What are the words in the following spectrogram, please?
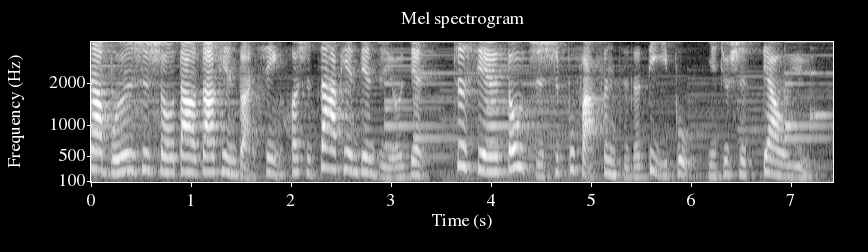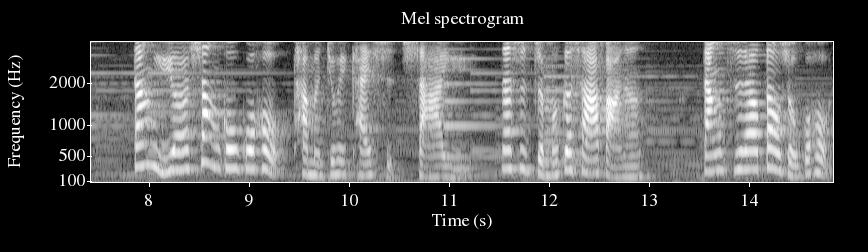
那不论是收到诈骗短信，或是诈骗电子邮件，这些都只是不法分子的第一步，也就是钓鱼。当鱼儿上钩过后，他们就会开始杀鱼。那是怎么个杀法呢？当资料到手过后，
